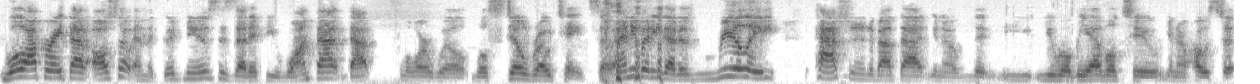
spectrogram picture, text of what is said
we'll operate that also. And the good news is that if you want that, that floor will will still rotate. So anybody that is really passionate about that, you know, that you, you, will be able to, you know, host a,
